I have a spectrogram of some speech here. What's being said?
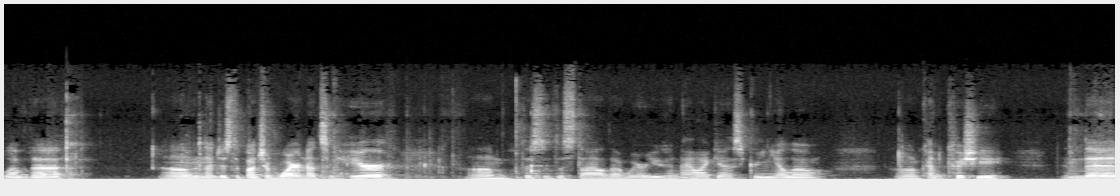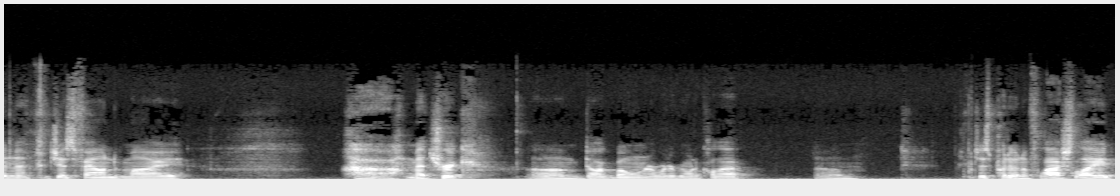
Love that. Um, and then just a bunch of wire nuts in here. Um, this is the style that we're using now, I guess. Green, yellow, um, kind of cushy. And then just found my metric um, dog bone or whatever you want to call that. Um, just put in a flashlight.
